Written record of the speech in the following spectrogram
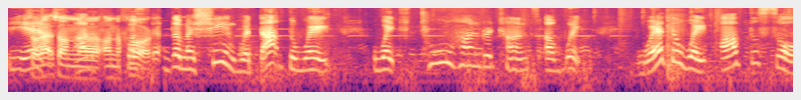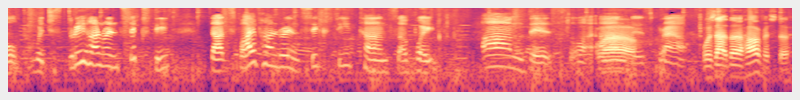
Yeah. So that's on the uh, on the floor. The, the machine without the weight weighs 200 tons of weight. With the weight of the salt, which is 360, that's 560 tons of weight on this Wow. on this ground. Was that the harvester,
